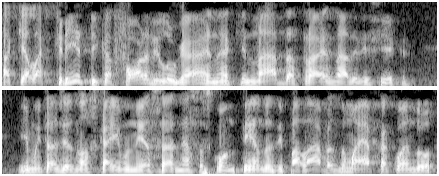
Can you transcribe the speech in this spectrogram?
aquela crítica fora de lugar, né, que nada traz, nada edifica. E muitas vezes nós caímos nessa, nessas contendas de palavras, numa época quando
